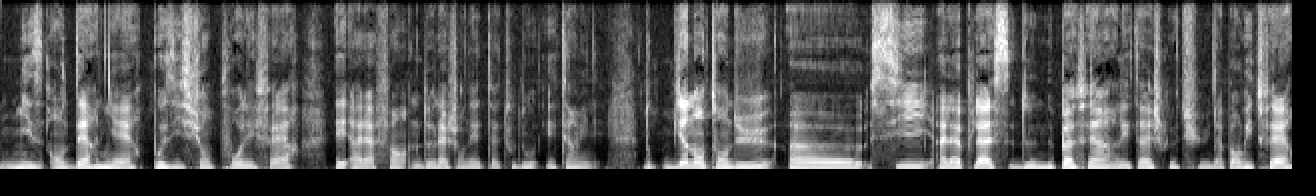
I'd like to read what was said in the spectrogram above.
mises en dernière position pour les faire, et à la fin de la journée, ta to-do est terminée. Donc, bien entendu, euh, si à la place de ne pas faire les tâches que tu n'as pas envie de faire,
